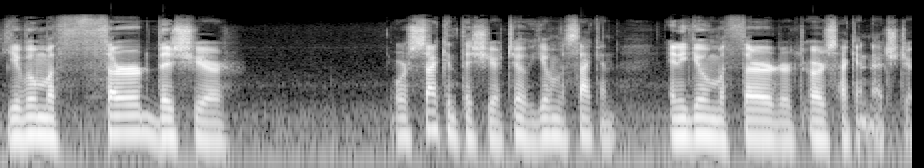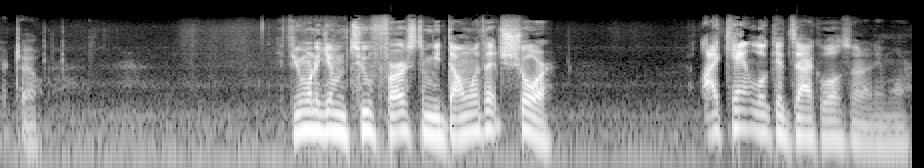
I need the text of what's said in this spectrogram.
Give him a third this year. Or second this year, too. Give him a second. And you give him a third or, or second next year, too. If you want to give him two first and be done with it, sure. I can't look at Zach Wilson anymore.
